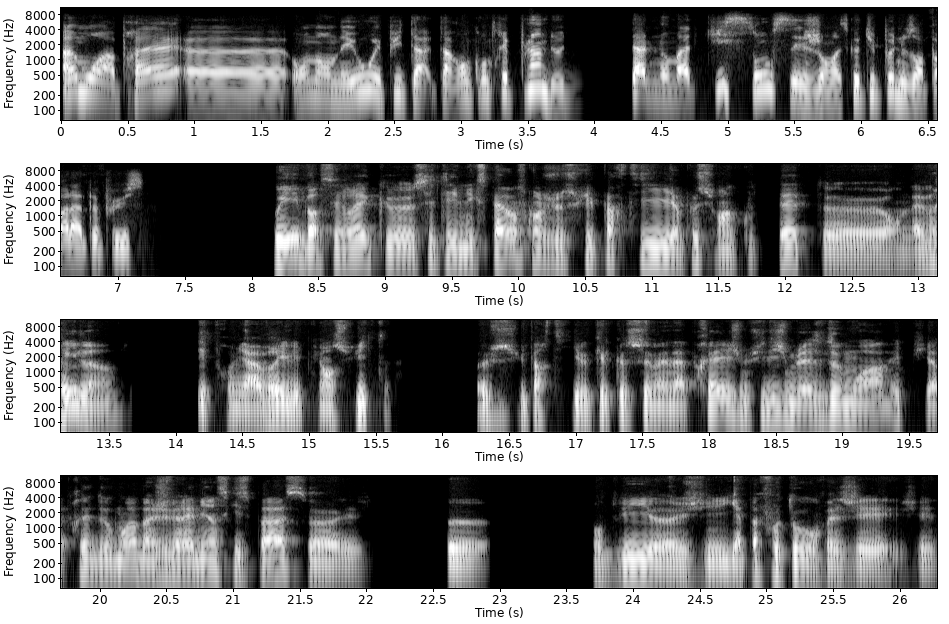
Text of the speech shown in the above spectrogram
Un mois après, euh, on en est où? Et puis, tu as, rencontré plein de digital nomades. Qui sont ces gens? Est-ce que tu peux nous en parler un peu plus? Oui, bon, c'est vrai que c'était une expérience quand je suis parti un peu sur un coup de tête euh, en avril, hein, le 1er avril, et puis ensuite je suis parti quelques semaines après. Je me suis dit, je me laisse deux mois, et puis après deux mois, ben, je verrai bien ce qui se passe. Aujourd'hui, euh, il n'y a pas photo. En fait, j'ai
